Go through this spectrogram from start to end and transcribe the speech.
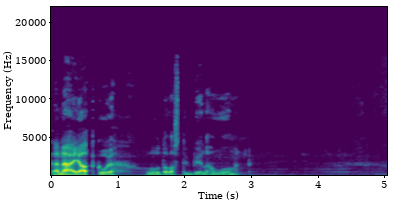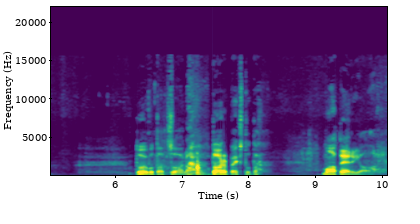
Tänään jatkuu ja luultavasti vielä huomenna. Toivotaan, että saadaan tarpeeksi tota materiaalia.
